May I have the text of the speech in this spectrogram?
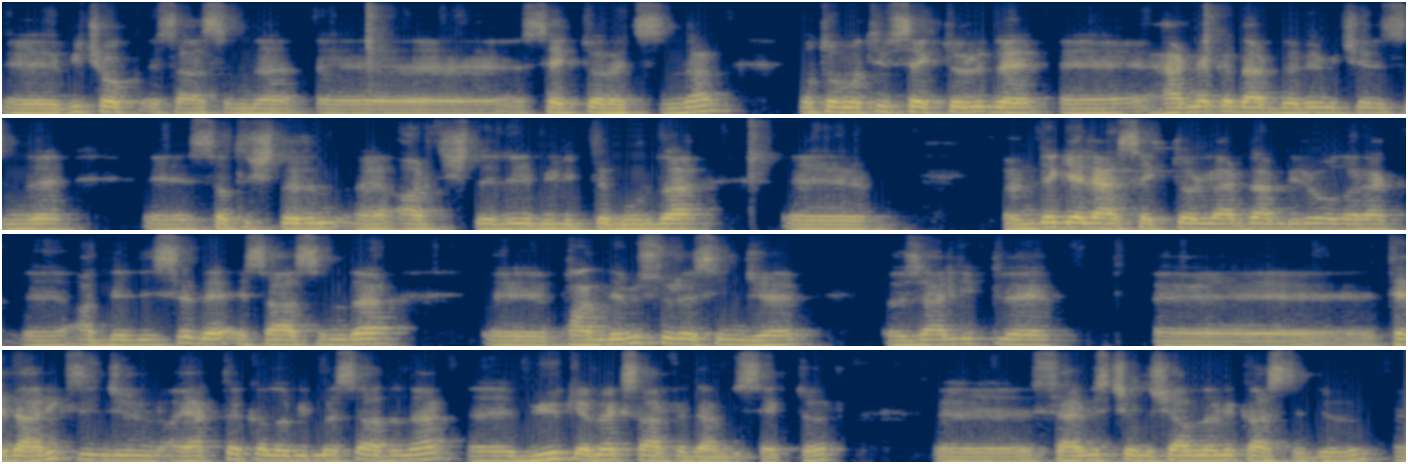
Ee, Birçok esasında e, sektör açısından. Otomotiv sektörü de e, her ne kadar dönem içerisinde e, satışların e, artışlarıyla birlikte burada e, önde gelen sektörlerden biri olarak e, addedilse de esasında e, pandemi süresince özellikle e, tedarik zincirinin ayakta kalabilmesi adına e, büyük emek sarf eden bir sektör. E, servis çalışanlarını kastediyorum. E,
